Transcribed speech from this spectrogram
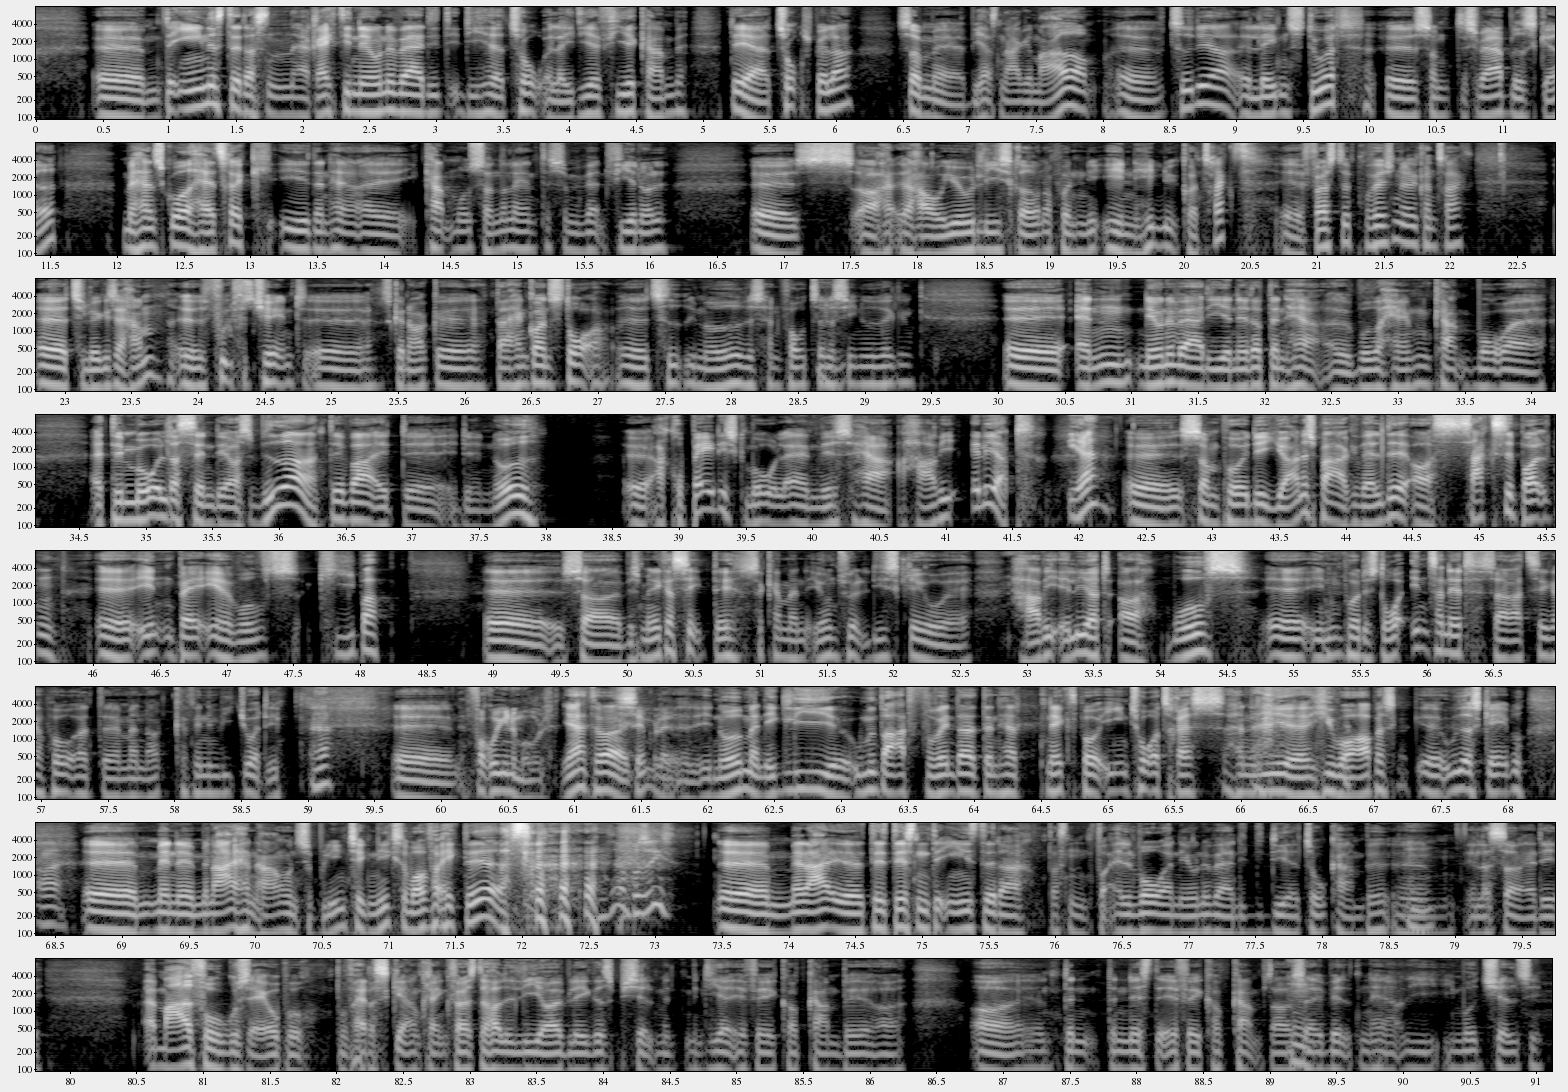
Øh, det eneste, der sådan er rigtig nævneværdigt i de her to, eller i de her fire kampe, det er to spillere, som øh, vi har snakket meget om øh, tidligere. Øh, Leighton Stewart, øh, som desværre er blevet skadet, men han scorede hat i den her øh, kamp mod Sunderland, som vi vandt 4-0. Øh, og har jo lige skrevet under på en, en helt ny kontrakt. Øh, første professionelle kontrakt. Øh, tillykke til ham. Øh, fuldt fortjent. Øh, skal nok, øh, der han går en stor øh, tid i møde, hvis han fortsætter Mm. sin udvikling. Øh, anden nævneværdig er netop den her øh, Wolverhampton-kamp, hvor øh, at det mål, der sendte os videre, det var et, øh, et øh, noget øh, akrobatisk mål af en vis her Harvey Elliott, Ja, øh, som på et hjørnespark valgte at sakse bolden øh, ind bag øh, Wolves keeper. Øh, så hvis man ikke har set det, så kan man eventuelt lige skrive øh, Harvey Elliott og Wolves øh, inde på det store internet, så er jeg ret sikker på, at øh, man nok kan finde en video af det. Ja. Øh, forrygende mål. Ja, det var Simpelthen. øh, noget, man ikke lige øh, umiddelbart forventer, at den her knægt på 1,62, han lige øh, hiver op af, øh, ud af skabet. Nej. Øh, men, øh, men nej, han har jo en sublim teknik, så hvorfor ikke det? Altså? Ja, præcis. Øh, men nej, øh, det, det er sådan det eneste, der, der sådan for alvor er nævneværdigt i de her to kampe. Øh, Mm. ellers så er det er meget fokus er jo på, på, hvad der sker omkring førsteholdet lige i øjeblikket, specielt med, med de her FA Cup-kampe og, og øh, den, den næste FA Cup-kamp, der også mm. er i vælten her i, imod Chelsea.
